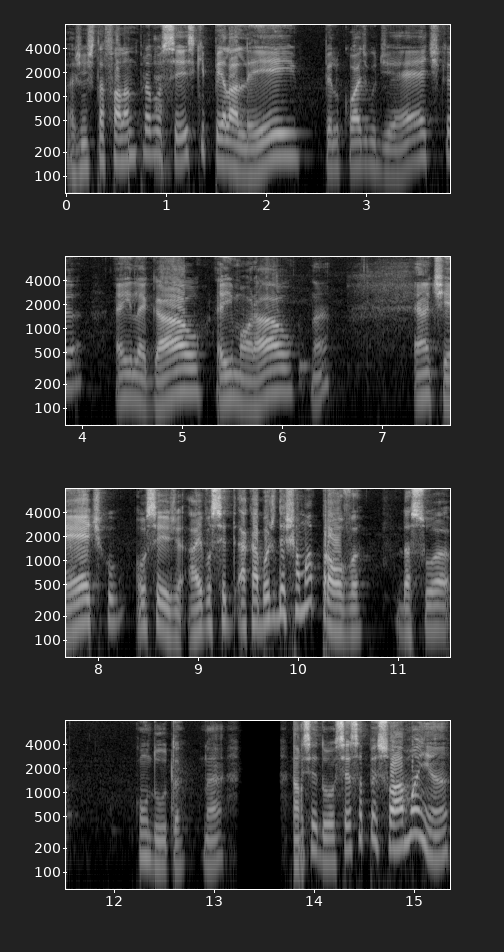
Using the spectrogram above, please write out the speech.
A gente está falando para é. vocês que pela lei, pelo código de ética, é ilegal, é imoral, né? É antiético, ou seja, aí você acabou de deixar uma prova da sua conduta, né? Vencedor. Se essa pessoa amanhã,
